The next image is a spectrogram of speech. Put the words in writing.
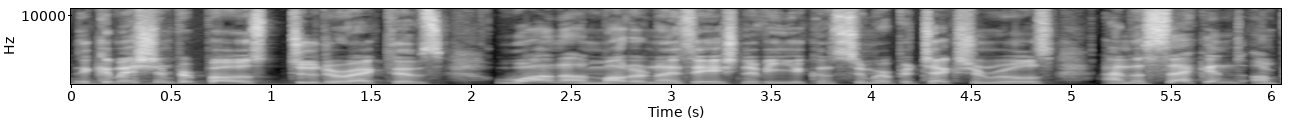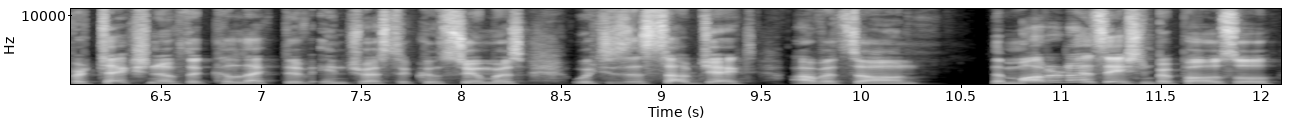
The Commission proposed two directives one on modernisation of EU consumer protection rules, and the second on protection of the collective interest of consumers, which is a subject of its own. The modernisation proposal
